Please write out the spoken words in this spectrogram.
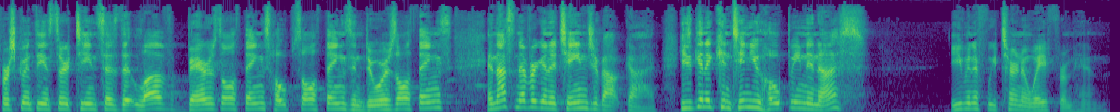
1 Corinthians 13 says that love bears all things, hopes all things, endures all things. And that's never going to change about God. He's going to continue hoping in us, even if we turn away from Him.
